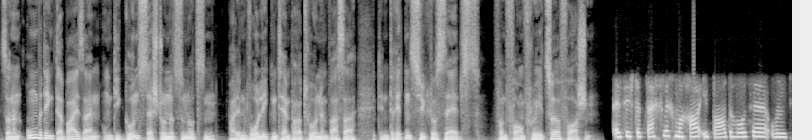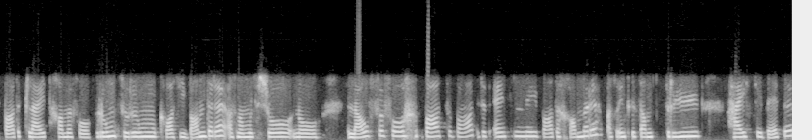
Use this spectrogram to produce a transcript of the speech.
sondern unbedingt dabei sein, um die Gunst der Stunde zu nutzen, bei den wohligen Temperaturen im Wasser den dritten Zyklus selbst von Formfluid zu erforschen. Es ist tatsächlich, man kann in Badehose und Badekleid kann man von Raum zu Raum quasi wandern. Also man muss schon noch laufen von Bad zu Bad. Es sind einzelne Badekammern, also insgesamt drei heiße Bäder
